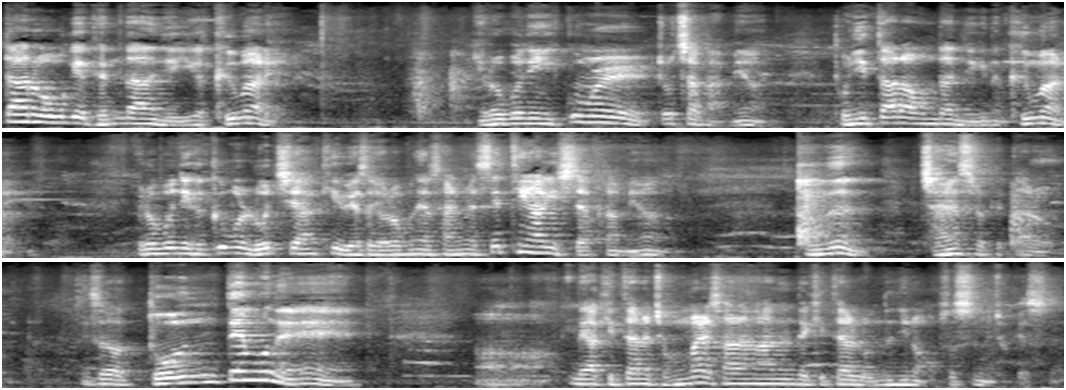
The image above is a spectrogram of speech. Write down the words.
따라오게 된다는 얘기가 그 말이에요. 여러분이 꿈을 쫓아가면 돈이 따라온다는 얘기는 그 말이에요. 여러분이 그 꿈을 놓지 않기 위해서 여러분의 삶을 세팅하기 시작하면 돈은 자연스럽게 따라옵니다. 그래서 돈 때문에 어, 내가 기타를 정말 사랑하는데 기타를 놓는 일은 없었으면 좋겠어요.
